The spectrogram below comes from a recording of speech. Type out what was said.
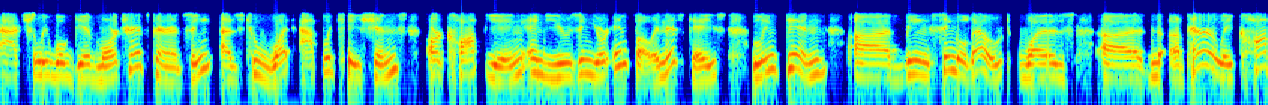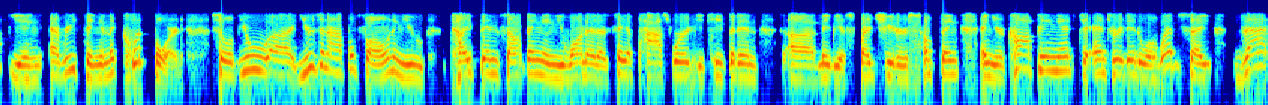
actually will give more transparency as to what applications are copying and using your info. In this case, LinkedIn uh, being singled out was uh, apparently copying everything in the clipboard. So if you uh, use an Apple phone and you type in something and you want to say a password, you keep it in uh, maybe a spreadsheet or something, and you're copying it to enter it into a website, that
